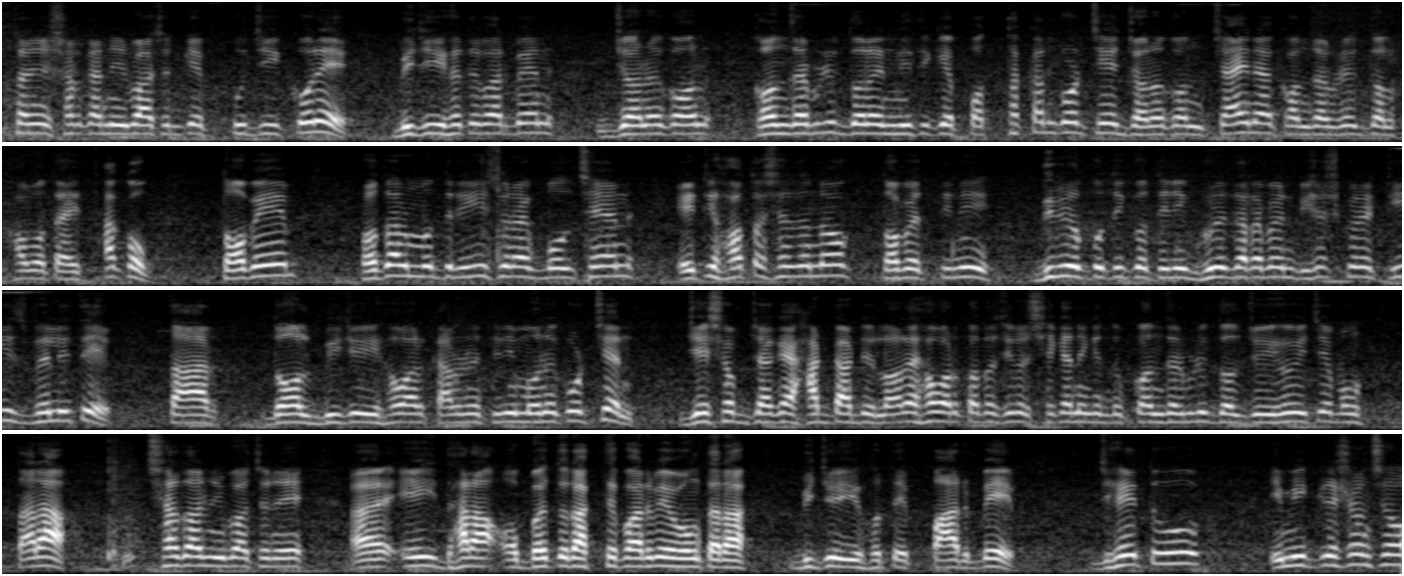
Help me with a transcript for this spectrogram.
স্থানীয় সরকার নির্বাচনকে পুঁজি করে বিজয়ী হতে পারবেন। জনগণ কনজারভেটিভ দলের নীতিকে প্রত্যাখ্যান করছে। জনগণ চায় না কনজারভেটিভ দল ক্ষমতায় থাকুক। তবে প্রধানমন্ত্রী সুনাক বলছেন, এটি হতাশাজনক, তবে তিনি দৃঢ় প্রতিজ্ঞ তিনি ঘুরে দাঁড়াবেন। বিশেষ করে টিস ভ্যালিতে তার দল বিজয়ী হওয়ার কারণে তিনি মনে করছেন, যেসব জায়গায় হাড্ডাহাড্ডি লড়াই হওয়ার কথা ছিল, সেখানে কিন্তু কনজারভেটিভ দল জয়ী হয়েছে এবং তারা সাধারণ নির্বাচনে এই ধারা অব্যাহত রাখতে পারবে এবং তারা বিজয়ী হতে পারবে। যেহেতু ইমিগ্রেশন সহ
